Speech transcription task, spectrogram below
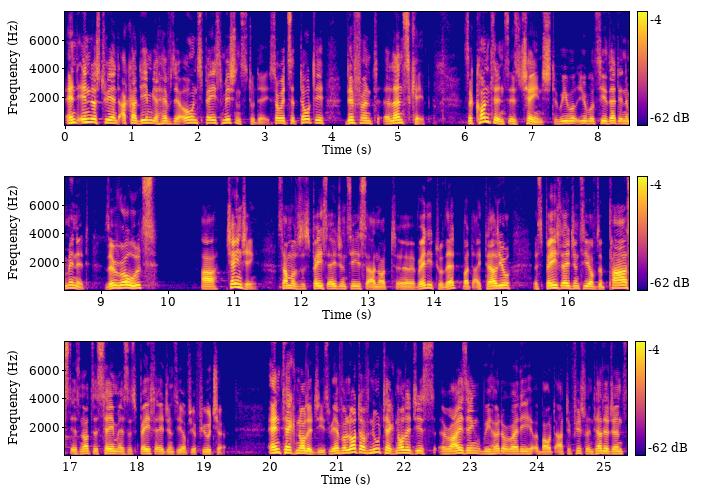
And industry and academia have their own space missions today. So it's a totally different uh, landscape. The content is changed. We will, you will see that in a minute. The roles are changing. Some of the space agencies are not uh, ready to that, but I tell you, a space agency of the past is not the same as a space agency of your future. And technologies. We have a lot of new technologies arising. We heard already about artificial intelligence.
